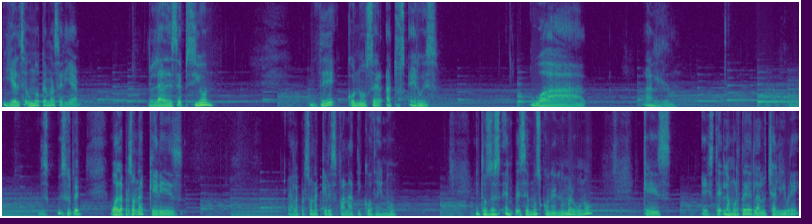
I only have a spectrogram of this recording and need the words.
Y el segundo tema sería la decepción de conocer a tus héroes o a, al disculpen o a la persona que eres a la persona que eres fanático de no entonces empecemos con el número uno que es este la muerte de la lucha libre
